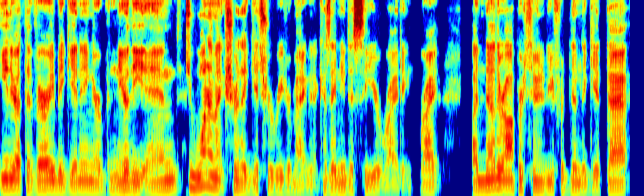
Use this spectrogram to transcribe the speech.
either at the very beginning or near the end. You want to make sure they get your reader magnet because they need to see your writing, right? Another opportunity for them to get that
